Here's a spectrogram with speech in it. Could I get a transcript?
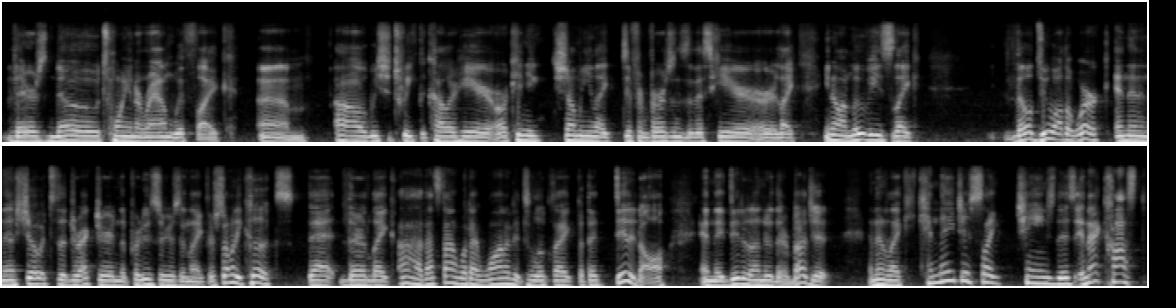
there's no toying around with like um, oh we should tweak the color here or can you show me like different versions of this here or like you know on movies like they'll do all the work and then they'll show it to the director and the producers and like there's so many cooks that they're like ah oh, that's not what i wanted it to look like but they did it all and they did it under their budget. And they're like can they just like change this? And that cost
